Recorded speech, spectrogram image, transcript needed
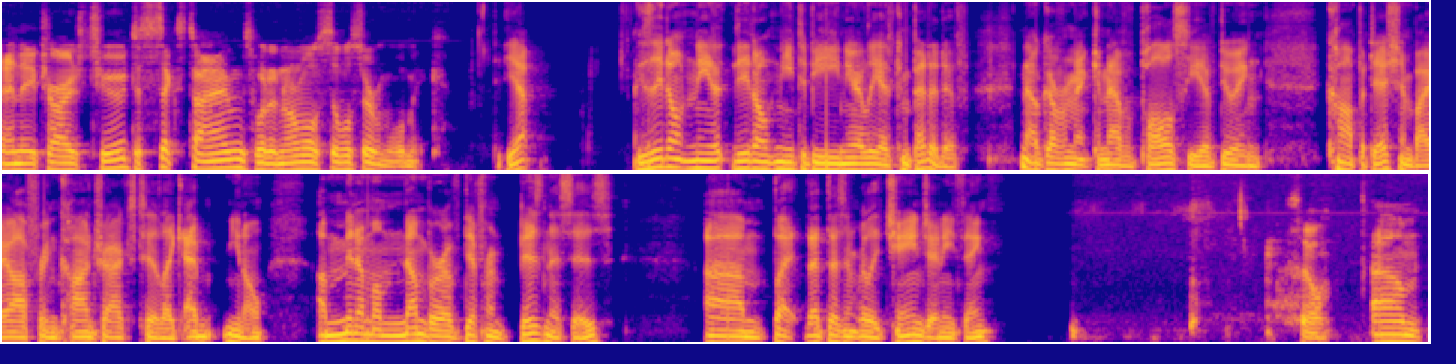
And they charge two to six times what a normal civil servant will make. Yep. Because they don't need they don't need to be nearly as competitive. Now government can have a policy of doing competition by offering contracts to like you know a minimum number of different businesses. Um, but that doesn't really change anything. So, um,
